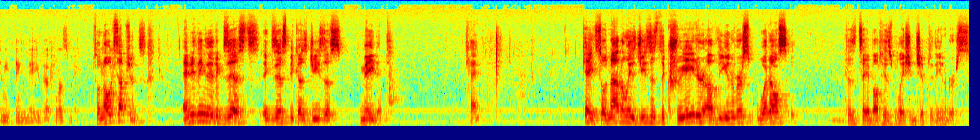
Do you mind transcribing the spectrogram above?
anything made that was made. So no exceptions. Anything that exists exists because Jesus made it. Okay? Okay, so not only is Jesus the creator of the universe, what else does it say about his relationship to the universe?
